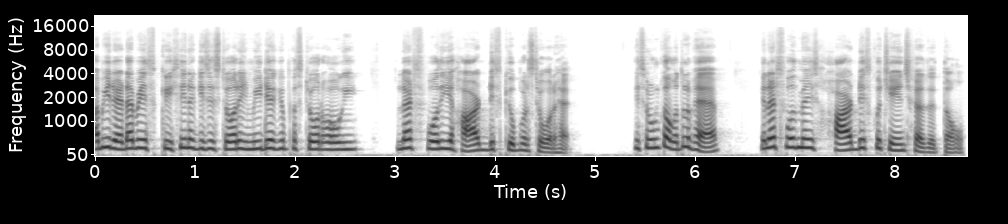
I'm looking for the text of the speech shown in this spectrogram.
अब ये डेटाबेस किसी न किसी स्टोरेज मीडिया के ऊपर स्टोर होगी। लेट्स सपोज़ ये हार्ड डिस्क के ऊपर स्टोर है। इस रूल का मतलब है कि लेट्स सपोज़ मैं इस हार्ड डिस्क को चेंज कर देता हूँ।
